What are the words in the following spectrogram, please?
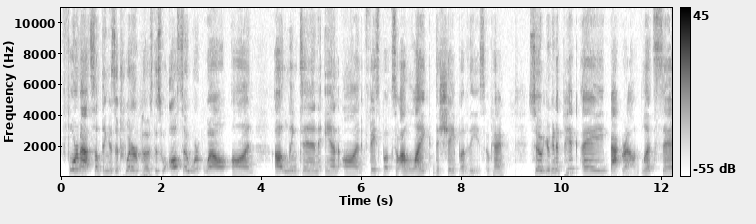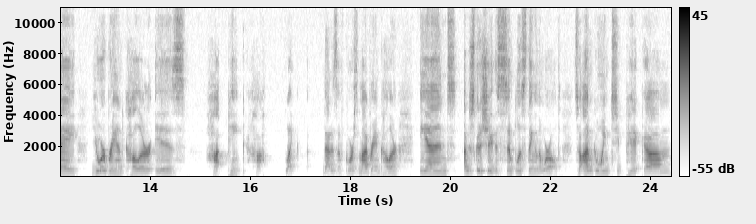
format something as a twitter post this will also work well on uh, LinkedIn, and on Facebook. So I like the shape of these, okay? So you're to pick a background. Let's say your brand color is hot pink. Ha, like that is, of course, my brand color. And I'm just going to show you the simplest thing in the world. So I'm going to pick, um,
